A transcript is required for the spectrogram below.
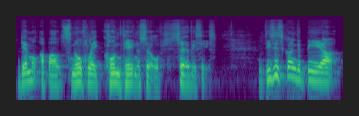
demo about Snowflake container services. This is going to be a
